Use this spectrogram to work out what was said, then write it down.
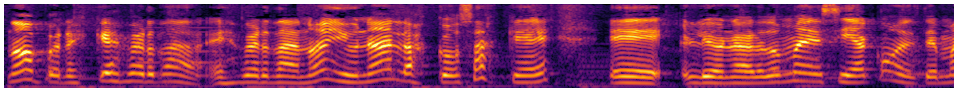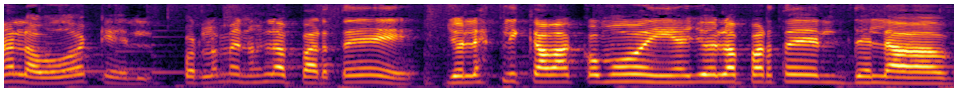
No, pero es que es verdad, es verdad, ¿no? Y una de las cosas que eh, Leonardo me decía con el tema de la boda, que él, por lo menos la parte de... Yo le explicaba cómo veía yo la parte de, la...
